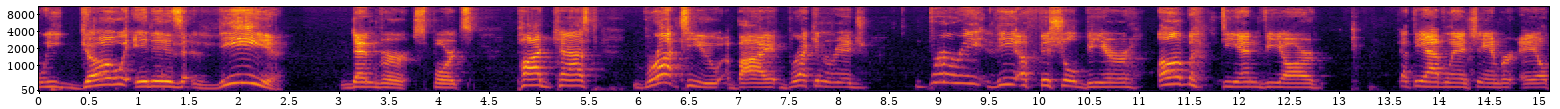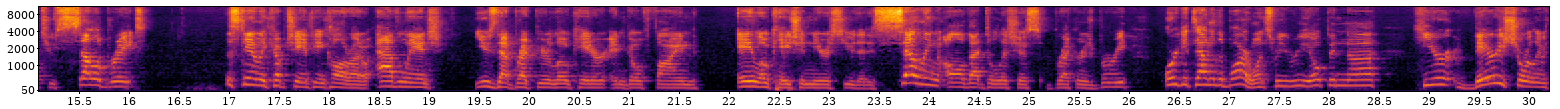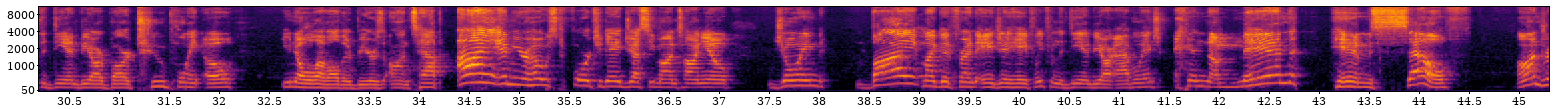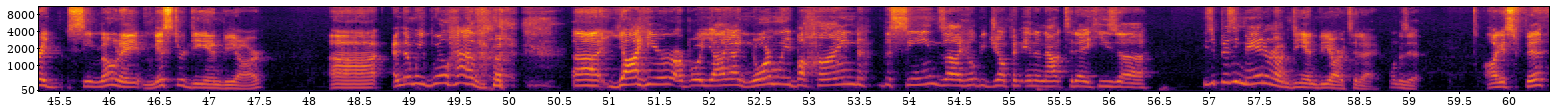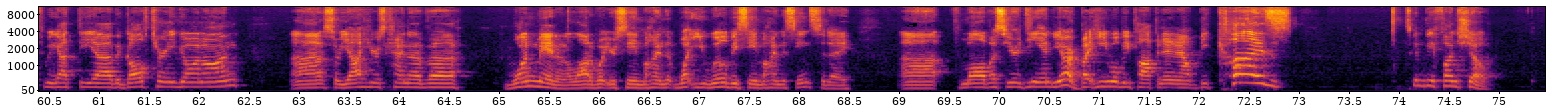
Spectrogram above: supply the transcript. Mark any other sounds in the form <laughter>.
We go. It is the Denver Sports Podcast brought to you by Breckenridge Brewery, the official beer of DNVR. Got the Avalanche Amber Ale to celebrate the Stanley Cup champion Colorado Avalanche. Use that Breck Beer locator and go find a location nearest you that is selling all that delicious Breckenridge Brewery or get down to the bar once we reopen uh, here very shortly with the DNVR Bar 2.0. You know, we'll have all their beers on tap. I am your host for today, Jesse Montano, joined by my good friend AJ Haefele from the DNVR Avalanche and the man himself, Andre Simone, Mr. DNVR. Uh, and then we will have <laughs> uh, Yahir, our boy Yaya, normally behind the scenes. Uh, he'll be jumping in and out today. He's uh, he's a busy man around DNVR today. What is it? August fifth. We got the uh, the golf tourney going on. Uh, so Yahir's kind of uh, one man in a lot of what you're seeing behind the, what you will be seeing behind the scenes today uh, from all of us here at DNVR. But he will be popping in and out because it's going to be a fun show.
